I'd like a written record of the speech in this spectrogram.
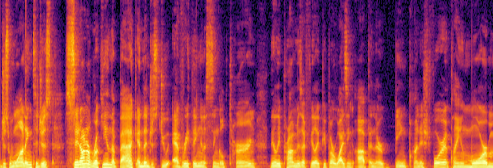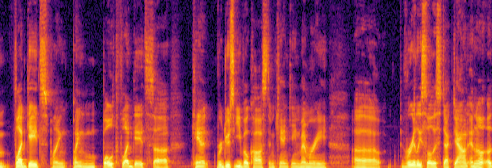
just wanting to just sit on a rookie in the back and then just do everything in a single turn. The only problem is I feel like people are wising up and they're being punished for it, playing more floodgates, playing playing both floodgates. Uh, can't reduce evo cost and can't gain memory. Uh, really slow this deck down. And uh,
